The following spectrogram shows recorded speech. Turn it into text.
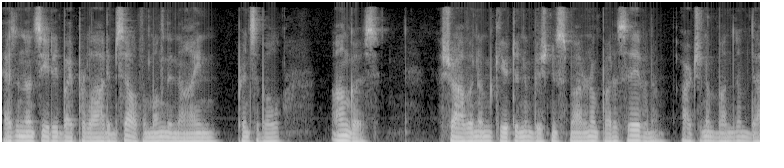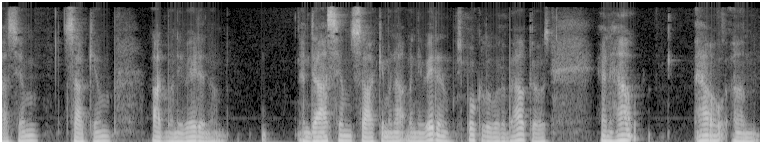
as enunciated by Prahlad himself among the nine principal angas. Shravanam, Kirtanam, Vishnu Smaranam, Padasevanam, Archanam, Bandhanam, Dasyam, Sakyam, Atmanivedanam. And Dasyam, Sakyam, and Atmanivedanam, we spoke a little bit about those, and how how um,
